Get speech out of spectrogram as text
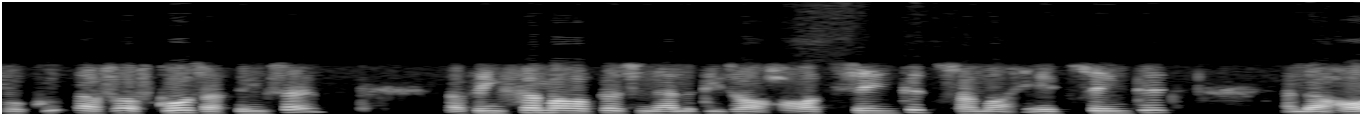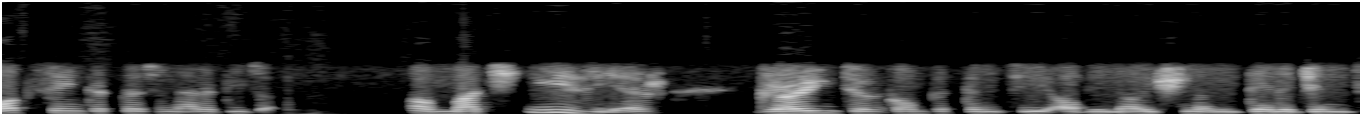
for, of course, I think so. I think some of our personalities are heart centered, some are head centered, and the heart centered personalities are much easier growing to a competency of emotional intelligence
